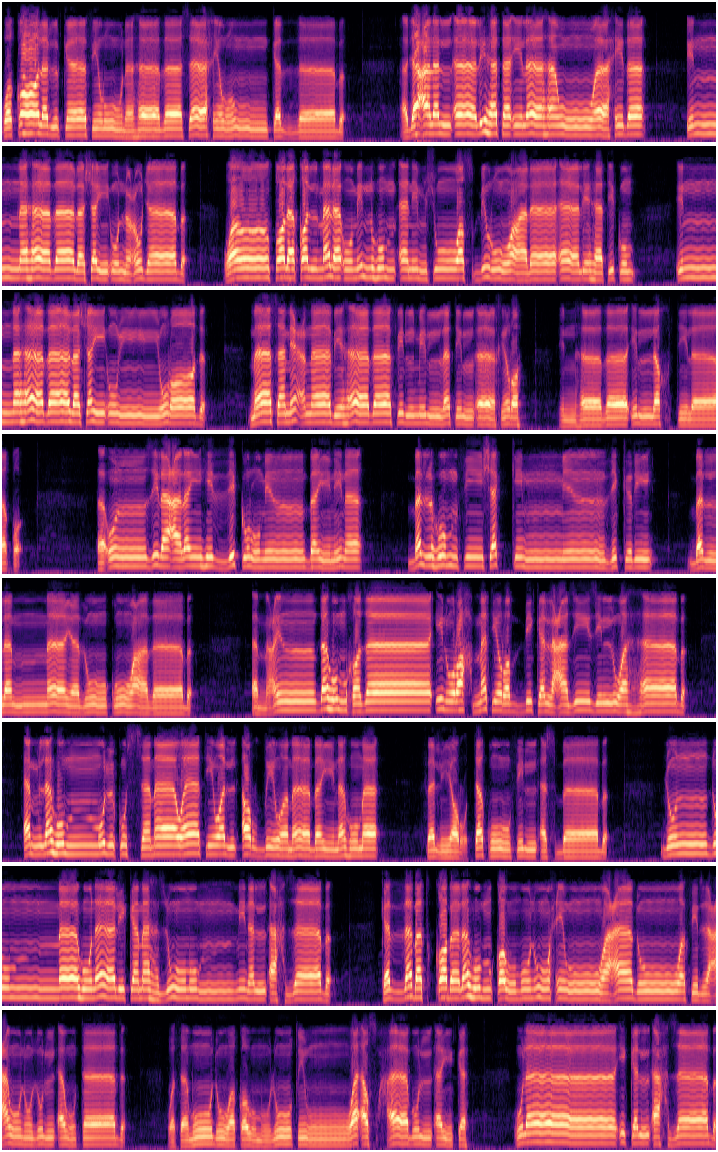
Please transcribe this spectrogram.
وَقَالَ الْكَافِرُونَ هَذَا سَاحِرٌ كَذَّابٌ. أَجَعَلَ الْآلِهَةَ إِلَٰهًا وَاحِدًا إِنَّ هَذَا لَشَيْءٌ عُجَابٌ. وَانطَلَقَ الْمَلَأُ مِنْهُمْ أَنِ امْشُوا وَاصْبِرُوا عَلَى آلِهَتِكُمْ. إِنَّ هَذَا لَشَيْءٌ يُرَادُ مَا سَمِعْنَا بِهَذَا فِي الْمِلَّةِ الْآخِرَةِ إِنْ هَذَا إِلَّا اخْتِلَاقٌ أَأُنْزِلَ عَلَيْهِ الذِّكْرُ مِنْ بَيْنِنَا بَلْ هُمْ فِي شَكٍّ مِنْ ذِكْرِي بَل لَّمَّا يَذُوقُوا عَذَابِ أَمْ عِندَهُمْ خَزَائِنُ رَحْمَةِ رَبِّكَ الْعَزِيزِ الْوَهَّابِ أَمْ لَهُم مُلْكُ السَّمَاوَاتِ وَالْأَرْضِ وَمَا بَيْنَهُمَا فَلْيَرْتَقُوا فِي الْأَسْبَابِ جُندٌ مَا هُنَالِكَ مَهْزُومٌ مِنَ الْأَحْزَابِ كَذَّبَتْ قَبْلَهُمْ قَوْمُ نُوحٍ وَعَادٌ وَفِرْعَوْنُ ذُو الْأَوْتَادِ وَثَمُودُ وَقَوْمُ لُوطٍ وَأَصْحَابُ الْأَيْكَةِ أُولَئِكَ الْأَحْزَابُ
